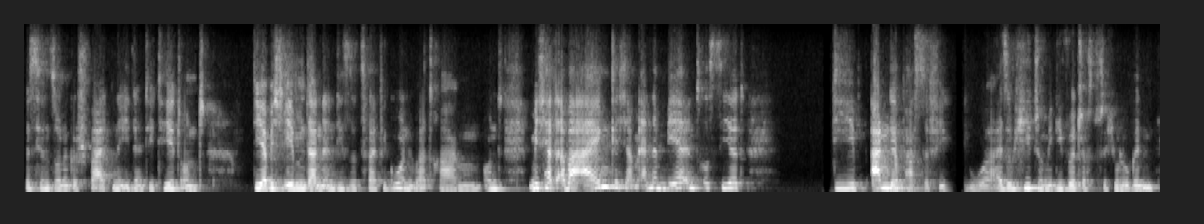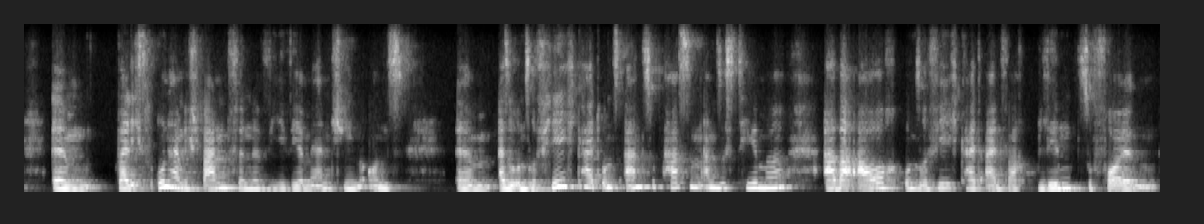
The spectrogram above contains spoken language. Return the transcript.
bisschen so eine gespaltene Identität und die habe ich eben dann in diese zwei Figuren übertragen. Und mich hat aber eigentlich am Ende mehr interessiert, die angepasste Figur, also Hitomi, die Wirtschaftspsychologin, ähm, weil ich es unheimlich spannend finde, wie wir Menschen uns also unsere Fähigkeit, uns anzupassen an Systeme, aber auch unsere Fähigkeit, einfach blind zu folgen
